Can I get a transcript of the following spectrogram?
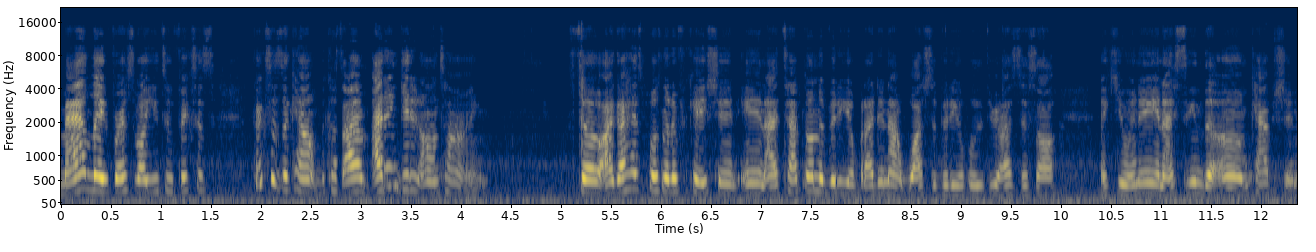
mad late. First of all, YouTube fix his fix his account because I I didn't get it on time. So I got his post notification and I tapped on the video, but I did not watch the video fully through. I just saw a Q&A and I seen the um caption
